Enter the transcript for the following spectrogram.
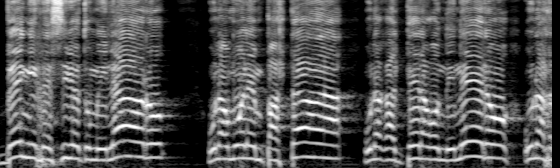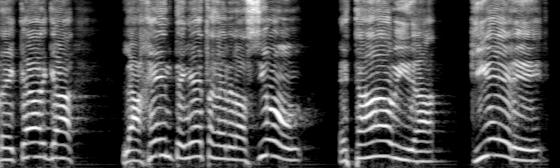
Ven y recibe tu milagro, una muela empastada, una cartera con dinero, una recarga. La gente en esta generación está ávida, quiere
